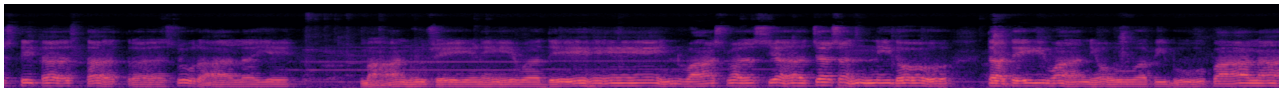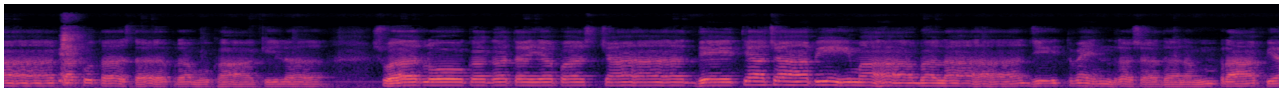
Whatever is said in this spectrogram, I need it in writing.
स्थितस्तत्र सुरालये। मानुषेणेव देहेन्वाश्वस्य च सन्निधो तथैवान्योऽपि भूपाला ककुतस्थप्रमुखा किल स्वर्लोकगतय पश्चाद्देत्या चापि महाबला जित्वेन्द्रसदनं प्राप्य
